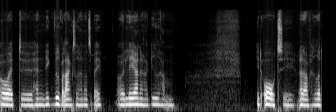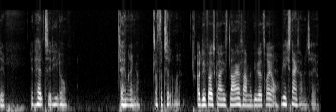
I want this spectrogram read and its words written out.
Og at øh, han ikke ved, hvor lang tid han er tilbage. Og at lægerne har givet ham et år til, eller hvad hedder det, et halvt til et helt år, da han ringer og fortæller mig det. Og det er første gang, I snakker sammen med de der tre år. Vi har ikke snakket sammen i tre år.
